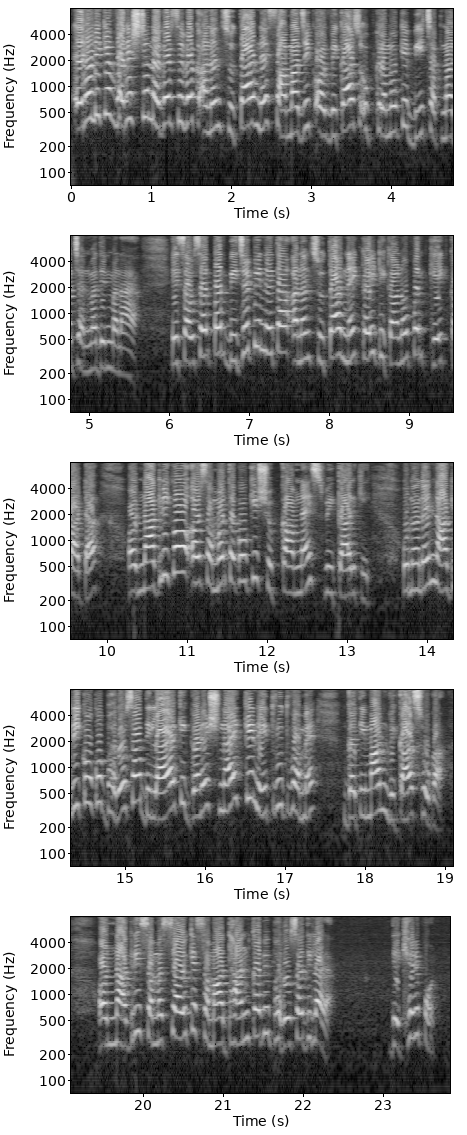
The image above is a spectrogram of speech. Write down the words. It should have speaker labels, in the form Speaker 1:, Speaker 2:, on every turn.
Speaker 1: एरोली के वरिष्ठ नगर सेवक अनंत सुतार ने सामाजिक और विकास उपक्रमों के बीच अपना जन्मदिन मनाया। इस अवसर पर बीजेपी नेता अनंत सुतार ने कई ठिकानों पर केक काटा और नागरिकों और समर्थकों की शुभकामनाएँ स्वीकार की। उन्होंने नागरिकों को भरोसा दिलाया कि गणेश नायक के नेतृत्व में गतिमान विकास होगा और नागरिक समस्याओं के समाधान का भी भरोसा दिलाया। देखिए रिपोर्ट।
